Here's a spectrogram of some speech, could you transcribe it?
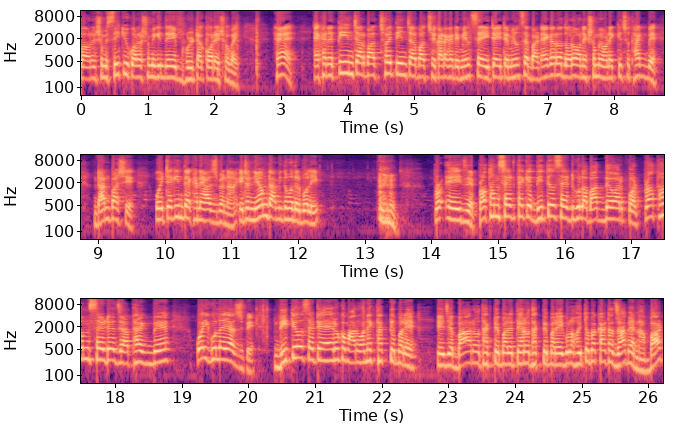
বা অনেক সময় সিকিউ করার সময় কিন্তু এই ভুলটা করে সবাই। হ্যাঁ এখানে তিন, চার, পাঁচ, ছয়, তিন, চার, পাঁচ, ছয় কাটাকাটি মিলছে, এইটা এইটা মিলছে বাট এগারো ধরো অনেক সময় অনেক কিছু থাকবে ডান পাশে। ওইটা কিন্তু এখানে আসবে না। এটা নিয়মটা আমি তোমাদের বলি। এই যে প্রথম সেট থেকে দ্বিতীয় সেটগুলো বাদ দেওয়ার পর প্রথম সেটে যা থাকবে, ওইগুলাই আসবে। দ্বিতীয় সেটে এরকম আরও অনেক থাকতে পারে। এই যে বারো থাকতে পারে, তেরো থাকতে পারে, এগুলো হয়তো বা কাটা যাবে না বাট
